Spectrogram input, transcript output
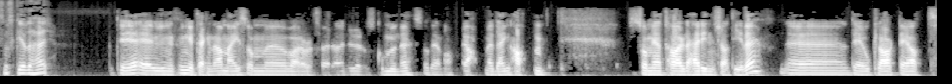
som skriver det her? Det er undertegna av meg som varaordfører i Røros kommune, så det er nå ja, med den hatten som jeg tar det her initiativet. Det er jo klart det at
